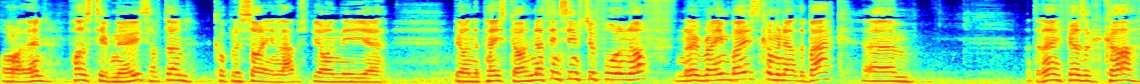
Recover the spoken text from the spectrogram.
All right then, positive news. I've done a couple of sighting laps behind the uh, behind the pace car. Nothing seems to have fallen off. No rainbows coming out the back. Um, I don't know. It feels like a car.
